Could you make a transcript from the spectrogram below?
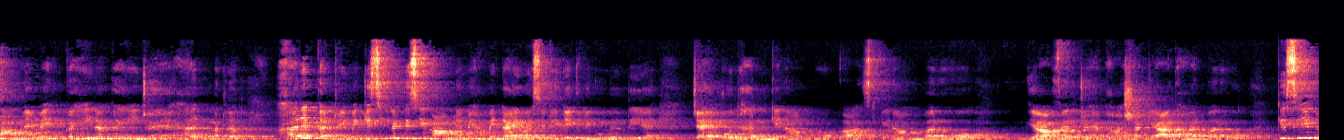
मामले में कहीं ना कहीं जो है हर मतलब हर एक कंट्री में किसी न किसी मामले में हमें डाइवर्सिटी देखने को मिलती है चाहे वो धर्म के नाम हो कास्ट के नाम पर हो या फिर जो है भाषा के आधार पर हो किसी भी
